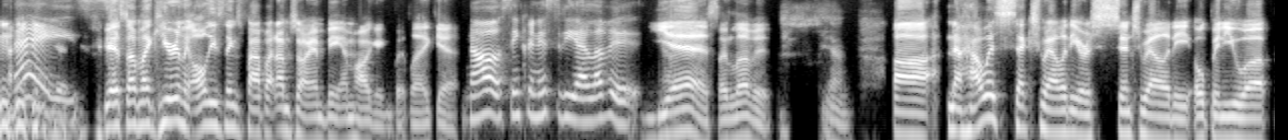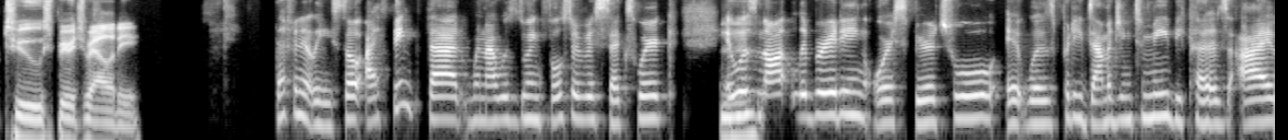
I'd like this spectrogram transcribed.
cool. nice. Yeah, so I'm like hearing like all these things pop out. I'm sorry, I'm being I'm hogging, but like yeah. No, synchronicity. I love it. Yes, I love it. Yeah. Uh now how has sexuality or sensuality open you up to spirituality? Definitely. So I think that when I was doing full service sex work, it was not liberating or spiritual. It was pretty damaging to me because I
